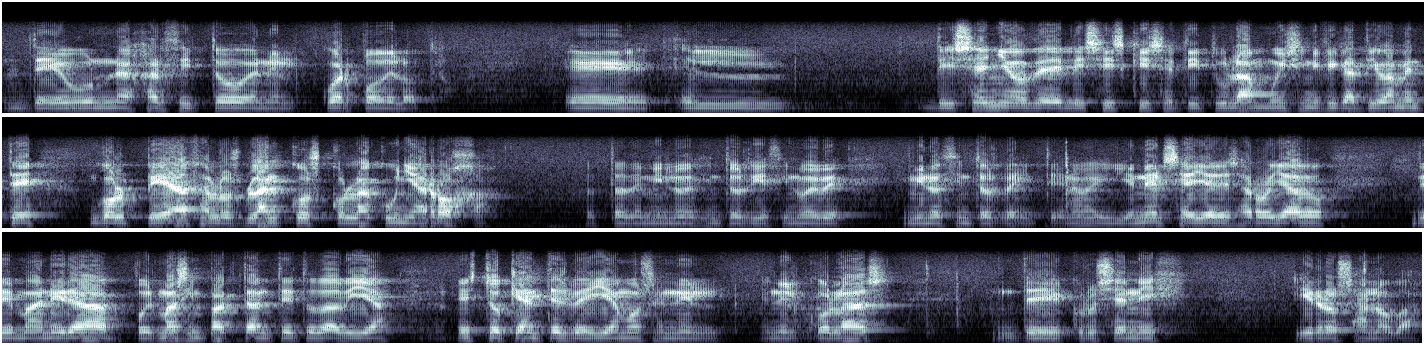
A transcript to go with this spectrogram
de un ejército en el cuerpo del otro. Eh, el diseño de Lisiski se titula muy significativamente Golpead a los blancos con la cuña roja, data de 1919 y 1920, y en él se haya desarrollado de manera pues, más impactante todavía esto que antes veíamos en el, en el collage de Krusenig y Rosanova.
